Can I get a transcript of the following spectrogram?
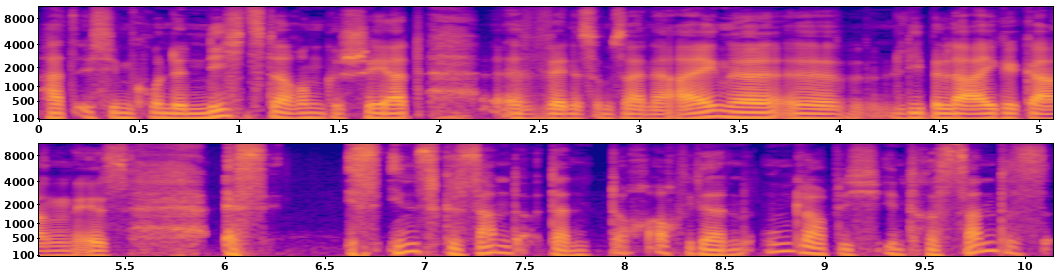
hat sich im Grunde nichts darum geschert, äh, wenn es um seine eigene äh, Liebelei gegangen ist. Es ist insgesamt dann doch auch wieder ein unglaublich interessantes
